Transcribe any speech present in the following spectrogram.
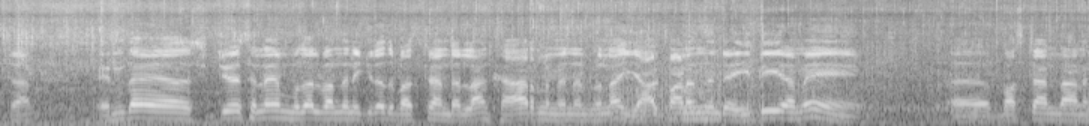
ஸ்டாண்ட் எந்த சுச்சுவேஷன்லையும் முதல் வந்து நிற்கிறது பஸ் ஸ்டாண்டெல்லாம் காரணம் என்னென்னு சொன்னால் யாழ்ப்பாணத்தின் இதயமே பஸ் ஸ்டாண்ட் தானே.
